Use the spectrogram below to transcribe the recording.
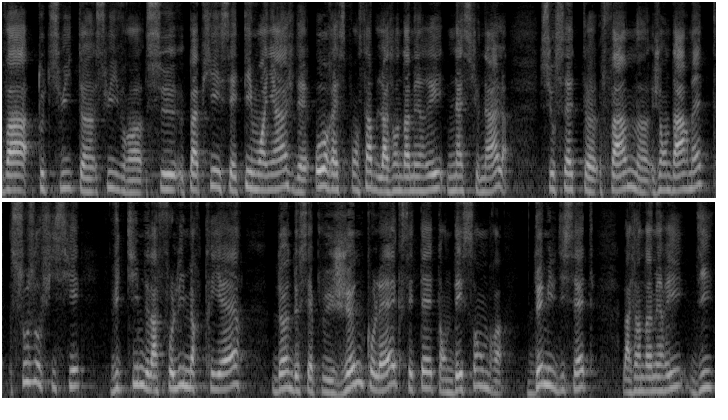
va tout de suite euh, suivre ce papier et ces témoignages des hauts responsables de la gendarmerie nationale sur cette femme gendarmette sous-officier victime de la folie meurtrière d'un de ses plus jeunes collègues. C'était en décembre 2017. La gendarmerie dit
